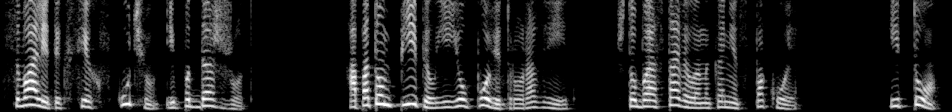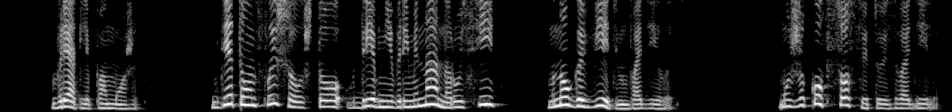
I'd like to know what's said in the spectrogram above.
Свалит их всех в кучу и подожжет. А потом пепел ее по ветру развеет, чтобы оставила, наконец, в покое. И то вряд ли поможет. Где-то он слышал, что в древние времена на Руси много ведьм водилось. Мужиков сосвету изводили.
